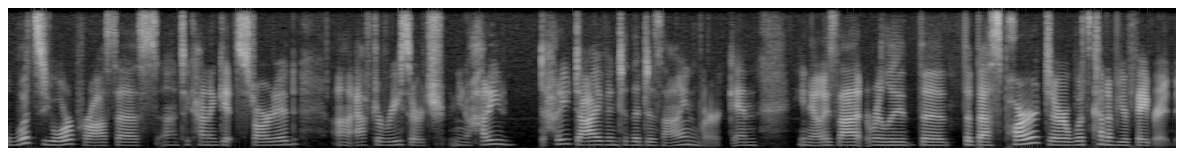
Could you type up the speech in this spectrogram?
what's your process uh, to kind of get started uh, after research? You know, how do you how do you dive into the design work? And you know is that really the the best part or what's kind of your favorite?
